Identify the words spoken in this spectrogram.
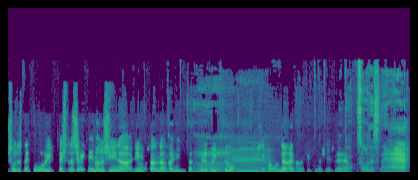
そうですね、こういった人たちがいて、今の椎名林檎さんなんかに至っていると言ってもー決して過言ではないかなという気がしますね。そうですね。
